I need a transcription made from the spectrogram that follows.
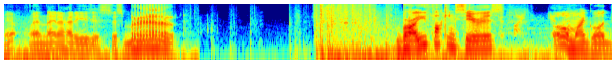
yep. And they know how to use this. Just brrrr. Bro, are you fucking serious? Oh my god.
